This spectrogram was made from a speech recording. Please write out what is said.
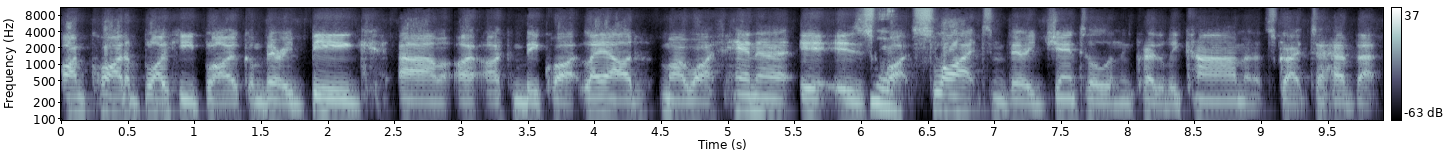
I'm quite a blokey bloke. I'm very big. Um, I, I can be quite loud. My wife Hannah is Yeah. quite slight and very gentle and incredibly calm, and it's great to have that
